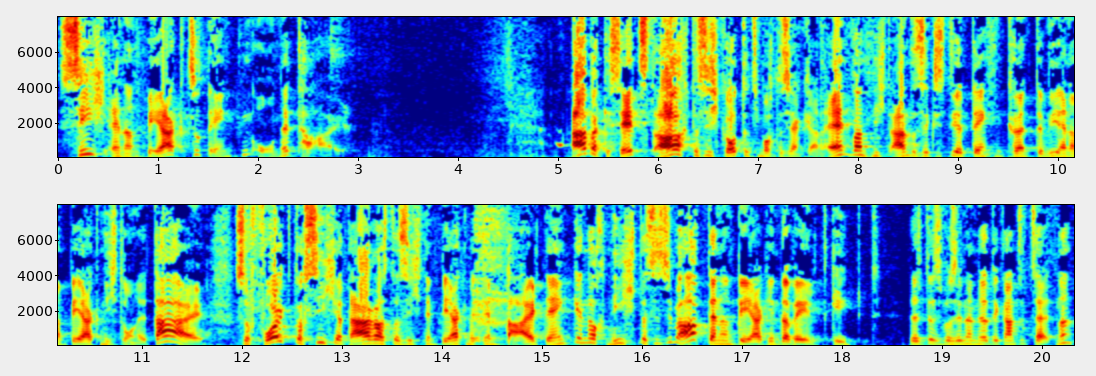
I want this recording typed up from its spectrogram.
sich einen Berg zu denken ohne Tal. Aber gesetzt auch, dass ich Gott, jetzt macht das ja einen kleinen Einwand, nicht anders existiert denken könnte wie einen Berg nicht ohne Tal, so folgt doch sicher daraus, dass ich den Berg mit dem Tal denke, noch nicht, dass es überhaupt einen Berg in der Welt gibt. Das ist das, was ich Ihnen ja die ganze Zeit. Ne?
